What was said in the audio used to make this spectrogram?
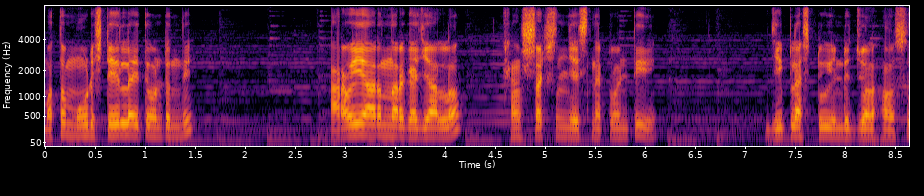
మొత్తం మూడు స్టేర్లు అయితే ఉంటుంది. అరవై ఆరున్నర గజాల్లో కన్స్ట్రక్షన్ చేసినటువంటి G plus two individual house.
